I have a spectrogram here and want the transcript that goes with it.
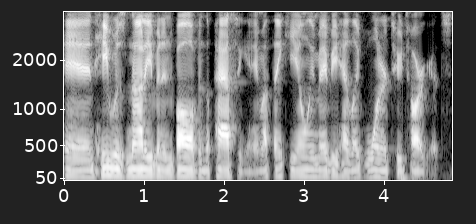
and he was not even involved in the passing game. I think he only maybe had like one or two targets.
